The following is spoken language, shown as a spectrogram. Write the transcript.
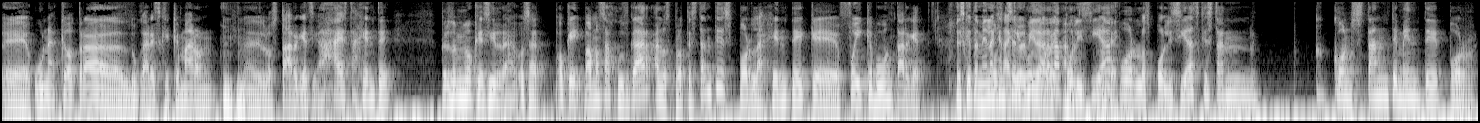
eh, una que otra lugares que quemaron, eh, los targets. Y, ah, esta gente. Pero es lo mismo que decir, ah, o sea, ok, vamos a juzgar a los protestantes por la gente que fue y quemó un target. es que también la Pues gente se le olvida. juzgar a la Ajá. policía por los policías que están constantemente por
